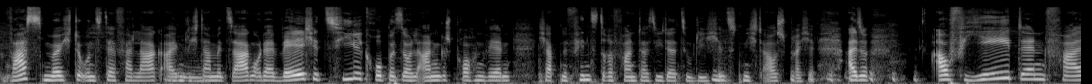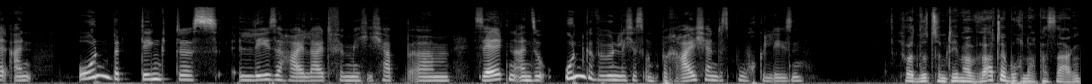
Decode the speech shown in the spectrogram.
was möchte uns der Verlag eigentlich damit sagen oder welche Zielgruppe soll angesprochen werden? Ich habe eine finstere Fantasie dazu, die ich jetzt nicht ausspreche. Also auf jeden Fall ein unbedingtes Lesehighlight für mich. Ich habe ähm, selten ein so ungewöhnliches und bereicherndes Buch gelesen. Ich wollte nur zum Thema Wörterbuch noch was sagen.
